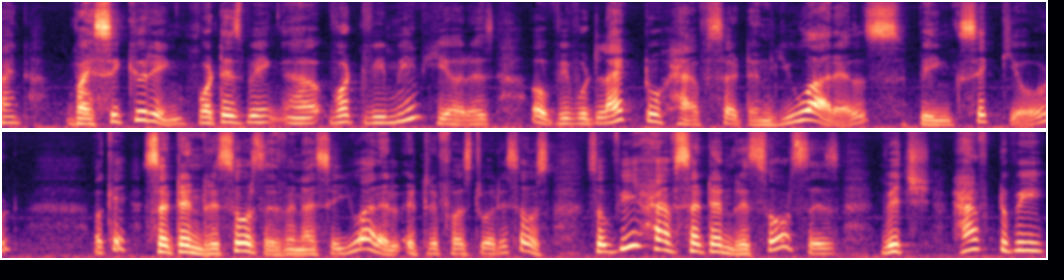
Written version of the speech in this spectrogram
fine. By securing what is being uh, what we mean here is oh, we would like to have certain URLs being secured okay certain resources when I say URL it refers to a resource. So, we have certain resources which have to be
